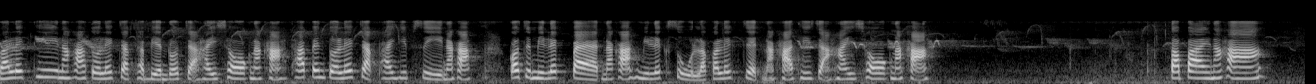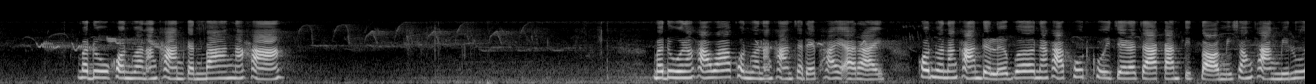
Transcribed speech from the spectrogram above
บ้านเลขที่นะคะ ตัวเลขจากทะเบียนรถจะให้โชคนะคะ ถ้าเป็นตัวเลขจากไพ่ยิปซีนะคะ ก็จะมีเลข 8 นะคะ มีเลข0แล้วก็เลข 7 นะคะ ที่จะให้โชคนะคะ ต่อไปนะคะ มาดูคนวันอังคารกันบ้างนะคะ มาดูนะคะว่าคนวันอังคารจะได้ไพ่อะไร คนวันอังคารเดอะเลเวอร์นะคะ พูดคุยเจรจาการติดต่อมีช่องทางมีลู่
